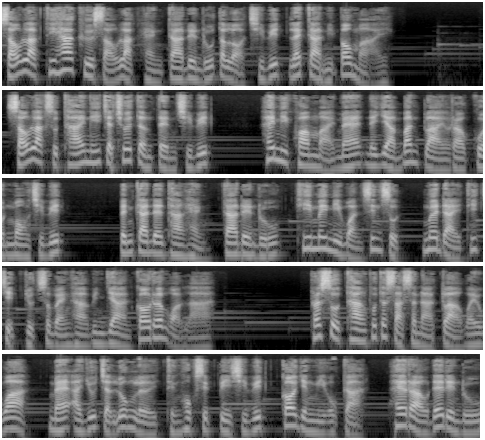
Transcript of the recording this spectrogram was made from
เสาหลักที่ 5 คือเสาหลักแห่งการเรียนรู้ตลอดชีวิตและการมีเป้าหมาย เสาหลักสุดท้ายนี้จะช่วยเติมเต็มชีวิต ให้มีความหมายแม้ในยามบั้นปลายเราควรมองชีวิต เป็นการเดินทางแห่งการเรียนรู้ที่ไม่มีวันสิ้นสุด เมื่อใดที่จิตหยุดแสวงหาวิญญาณก็เริ่มอ่อนล้า พระสูตรทางพุทธศาสนากล่าวไว้ว่า แม้อายุจะล่วงเลยถึง 60 ปีชีวิตก็ยังมีโอกาสให้เราได้เรียนรู้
